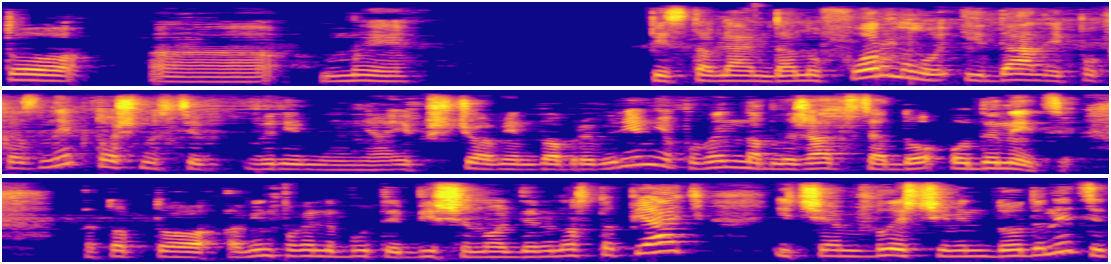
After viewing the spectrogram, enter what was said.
то е, ми підставляємо дану формулу і даний показник точності вирівняння, якщо він добре вирівнює, повинен наближатися до одиниці. Тобто він повинен бути більше 0,95, і чим ближче він до одиниці,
